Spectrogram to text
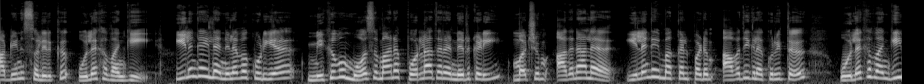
அப்படின்னு சொல்லிருக்கு உலக வங்கி. இலங்கையில நிலவக்கூடிய மிகவும் மோசமான பொருளாதார நெருக்கடி மற்றும் அதனால இலங்கை மக்கள் படும் அவதிகளை குறித்து உலக வங்கி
